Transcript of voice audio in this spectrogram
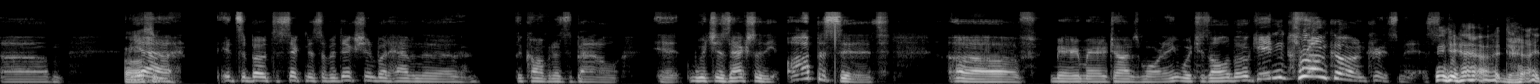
Um, Awesome. yeah, it's about the sickness of addiction, but having the the confidence to battle it, which is actually the opposite of Merry Maritimes Morning, which is all about getting drunk on Christmas. Yeah, I,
